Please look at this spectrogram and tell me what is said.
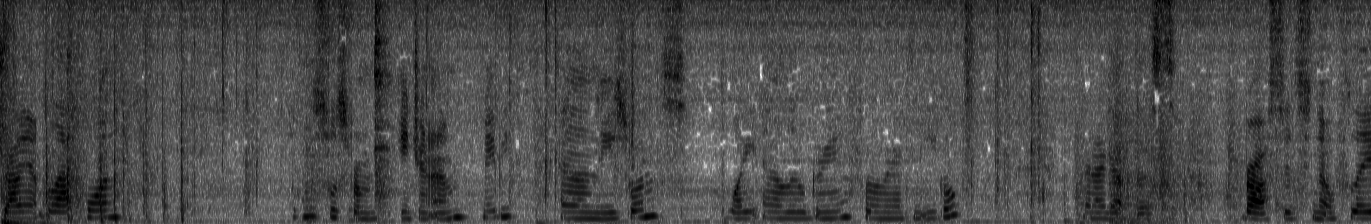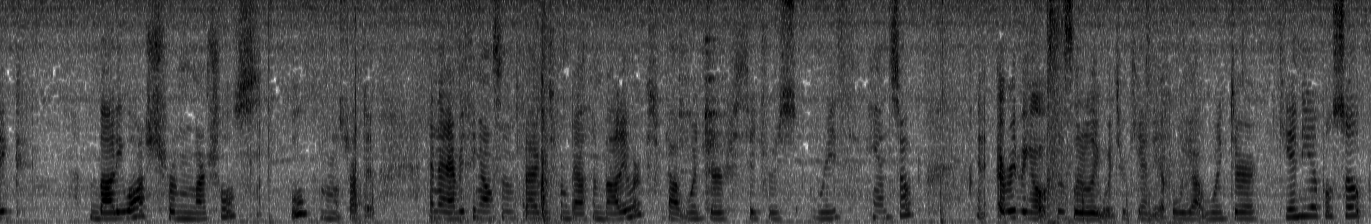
giant black one. I think this was from H&M, maybe. And these ones, white and a little green from American Eagle. Then I got this frosted snowflake body wash from Marshalls. Oh, almost dropped it. And then everything else in this bag is from Bath and Body Works. We got Winter Citrus Wreath hand soap. And everything else is literally winter candy apple. We got winter candy apple soap,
